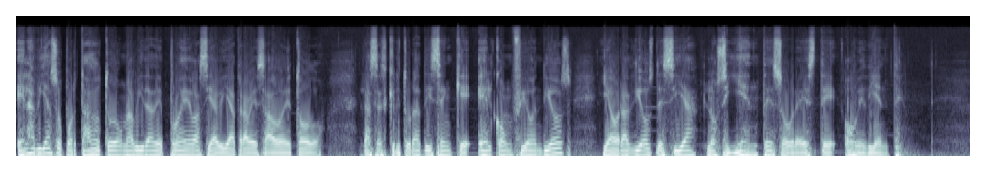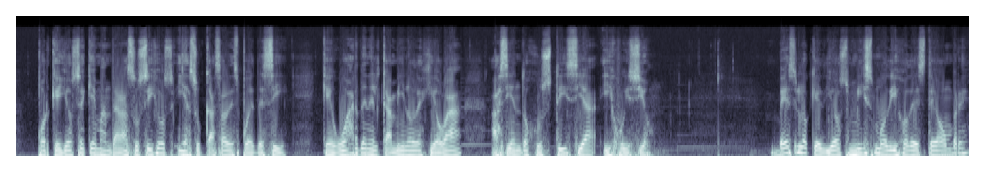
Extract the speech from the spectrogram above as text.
él había soportado toda una vida de pruebas y había atravesado de todo. Las escrituras dicen que él confió en Dios y ahora Dios decía lo siguiente sobre este obediente. Porque yo sé que mandará a sus hijos y a su casa después de sí, que guarden el camino de Jehová, haciendo justicia y juicio. ¿Ves lo que Dios mismo dijo de este hombre?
